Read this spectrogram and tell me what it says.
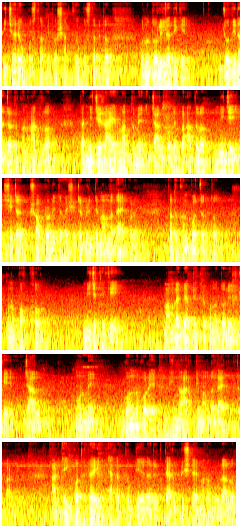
বিচারে উপস্থাপিত সাক্ষী উপস্থাপিত কোনো দলিলাদিকে যদি না যতক্ষণ আদালত তার নিজের রায়ের মাধ্যমে জাল বলে বা আদালত নিজেই সেটা স্বপ্রণীত হয়ে সেটার বিরুদ্ধে মামলা দায়ের করে ততক্ষণ পর্যন্ত কোনো পক্ষ নিজে থেকেই মামলায় ব্যবহৃত কোনো দলিলকে জাল মর্মে গণ্য করে ভিন্ন আরেকটি মামলা দায়ের করতে পারবে না। আর এই কথাটাই একাত্তর ডিএলআরের তেরো পৃষ্ঠায় Mahbul Alam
